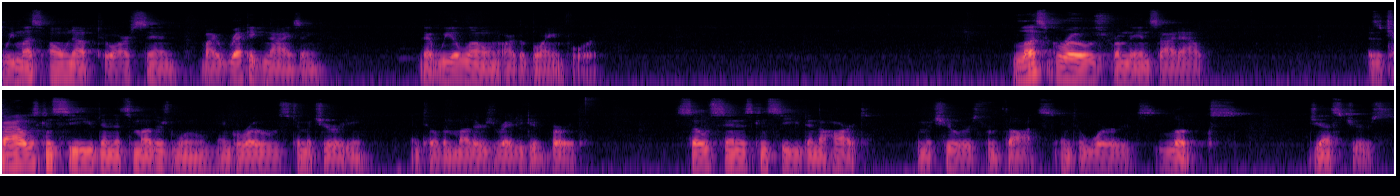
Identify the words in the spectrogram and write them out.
We must own up to our sin by recognizing that we alone are the blame for it. Lust grows from the inside out. As a child is conceived in its mother's womb and grows to maturity until the mother is ready to give birth, so sin is conceived in the heart and matures from thoughts into words, looks, gestures,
